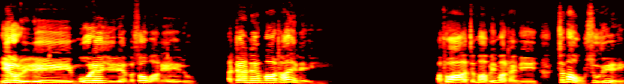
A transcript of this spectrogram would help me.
ညီတို့တွေတွေမိုးရဲရေရဲမစော့ပါနဲ့လို့အတန်တန်မှာထားရင်လည်း အဖွားကျမဘေးမှာထိုင်ပြီးကျမကိုစူသေးတယ်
